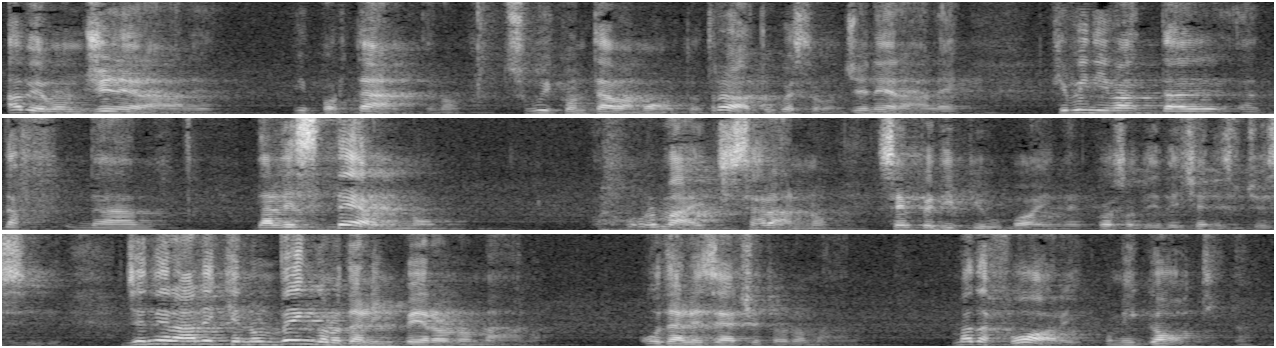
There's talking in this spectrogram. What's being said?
aveva un generale importante, no? su cui contava molto. Tra l'altro questo era un generale che veniva da, da, da, dall'esterno, ormai ci saranno sempre di più poi nel corso dei decenni successivi, generali che non vengono dall'impero romano o dall'esercito romano, ma da fuori, come i Goti. No?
